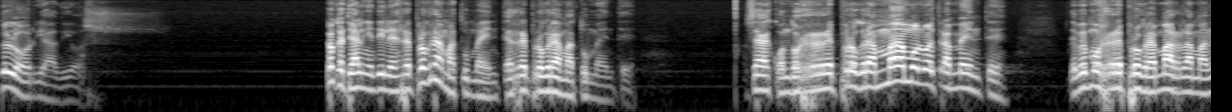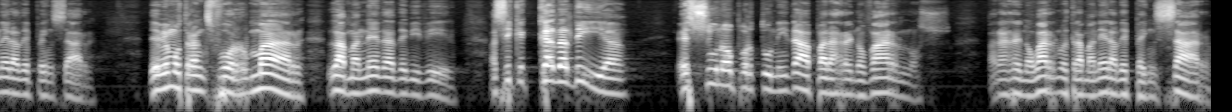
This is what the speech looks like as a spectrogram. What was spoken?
Gloria a Dios. Tócate a alguien y dile, reprograma tu mente, reprograma tu mente. O sea, cuando reprogramamos nuestra mente, debemos reprogramar la manera de pensar. Debemos transformar la manera de vivir. Así que cada día es una oportunidad para renovarnos, para renovar nuestra manera de pensar,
